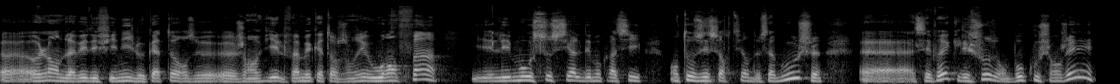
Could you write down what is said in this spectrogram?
Hollande l'avait défini le 14 janvier, le fameux 14 janvier, où enfin les mots social-démocratie ont osé sortir de sa bouche. Euh, c'est vrai que les choses ont beaucoup changé,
